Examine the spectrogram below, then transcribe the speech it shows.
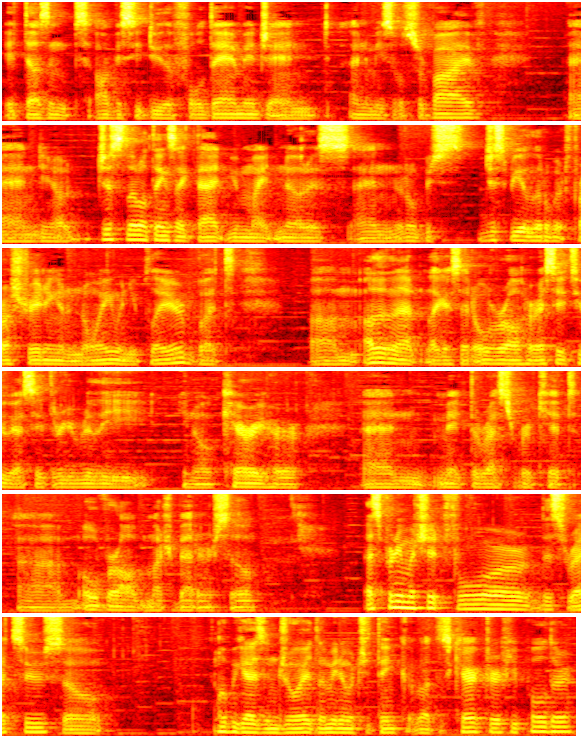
it doesn't obviously do the full damage and enemies will survive. And you know, just little things like that you might notice, and it'll be just, just be a little bit frustrating and annoying when you play her. But um, other than that, like I said, overall her SA2, SA3 really you know carry her and make the rest of her kit um, overall much better. So that's pretty much it for this Retsu. So hope you guys enjoyed. Let me know what you think about this character if you pulled her.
